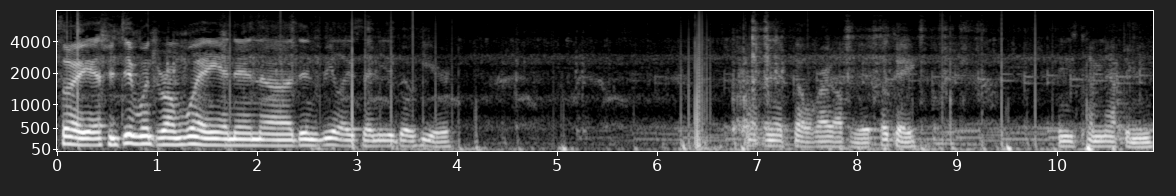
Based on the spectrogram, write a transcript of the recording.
Sorry, I actually did went the wrong way and then uh, didn't realize I need to go here. Oh, and I fell right off of it. Okay. And he's coming after me.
